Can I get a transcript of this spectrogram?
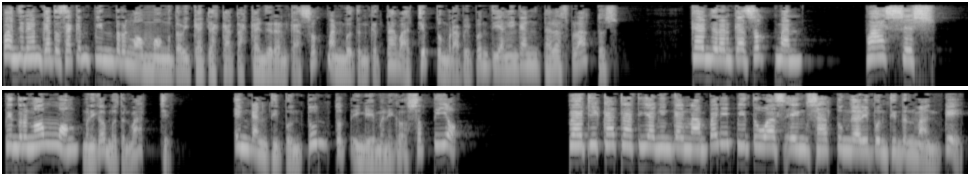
panjenengan katosaken pinter ngomong utawi gadah kathah ganjaran kasukman boten kedah wajib tumrapipun tiang ingkang dalos pelados. Ganjaran kasukman wasis pinter ngomong menika boten wajib. Ingkang dipun tuntut inggih menika setya. Badhe kathah tiang ingkang nampi pituas ing satunggalipun dinten mangke.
